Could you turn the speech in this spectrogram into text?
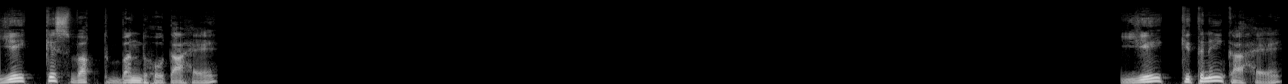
ये किस वक्त बंद होता है? ये कितने का है?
